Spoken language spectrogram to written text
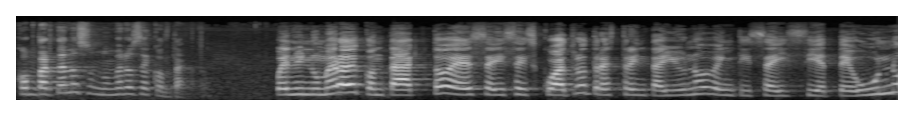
Compártanos sus números de contacto. Pues mi número de contacto es 664-331-2671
